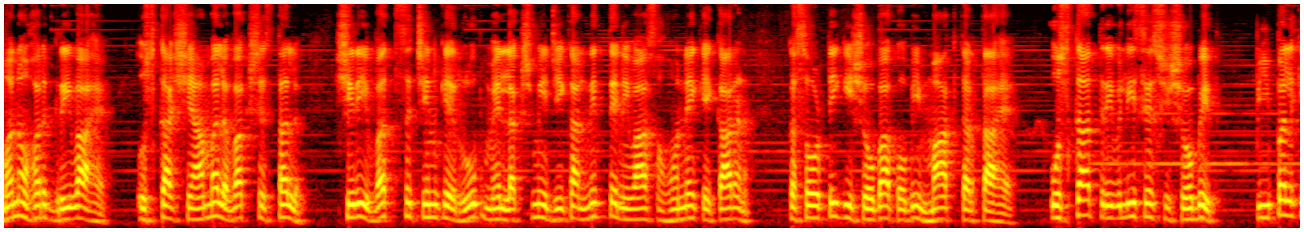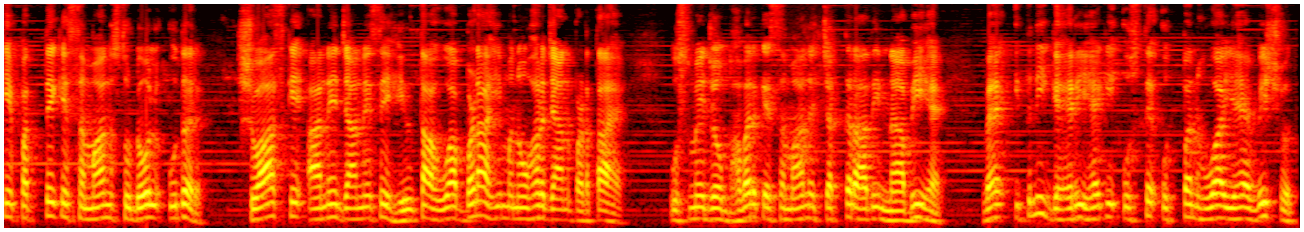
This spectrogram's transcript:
मनोहर ग्रीवा है। उसका श्यामल वक्ष स्थल श्री वत्स चिन्ह के रूप में लक्ष्मी जी का नित्य निवास होने के कारण कसौटी की शोभा को भी मात करता है। उसका त्रिवली से सुशोभित पीपल के पत्ते के समान सुडोल उदर, श्वास के आने जाने से हिलता हुआ बड़ा ही मनोहर जान पड़ता है। उसमें जो भवर के समान चक्कर आदि नाभि है, वह इतनी गहरी है कि उससे उत्पन्न हुआ यह विश्व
